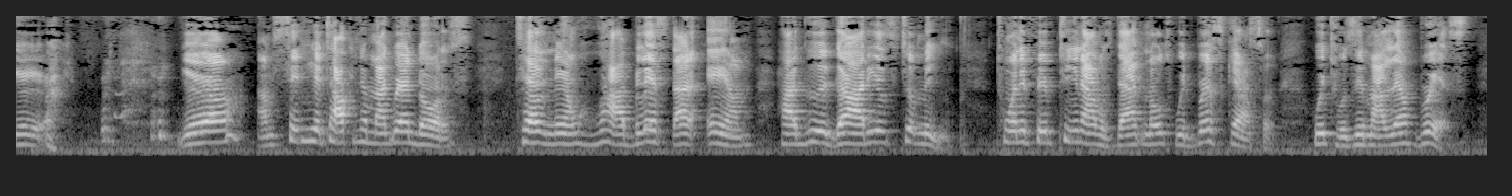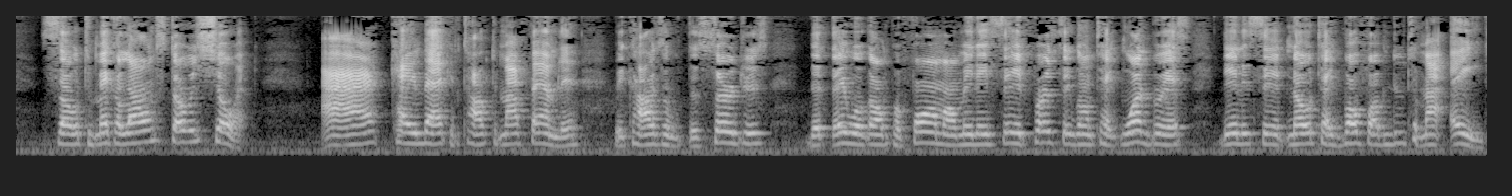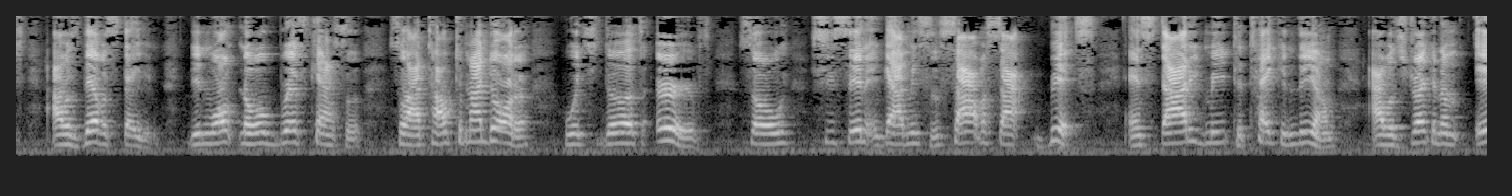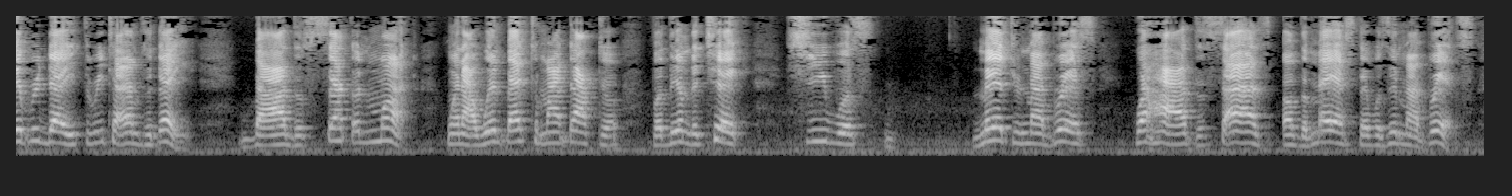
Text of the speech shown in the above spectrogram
Girl. Girl, I'm sitting here talking to my granddaughters, telling them how blessed I am, how good God is to me. 2015, I was diagnosed with breast cancer, which was in my left breast. So, to make a long story short, I came back and talked to my family because of the surgeries that they were going to perform on me. They said first they were going to take one breast, then they said no, take both of them due to my age. I was devastated. Didn't want no breast cancer. So I talked to my daughter, which does herbs. So she sent and got me some soursop bits and started me to taking them. I was drinking them every day, three times a day. By the second month, when I went back to my doctor for them to check, she was measuring my breast, what had the size of the mass that was in my breast.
